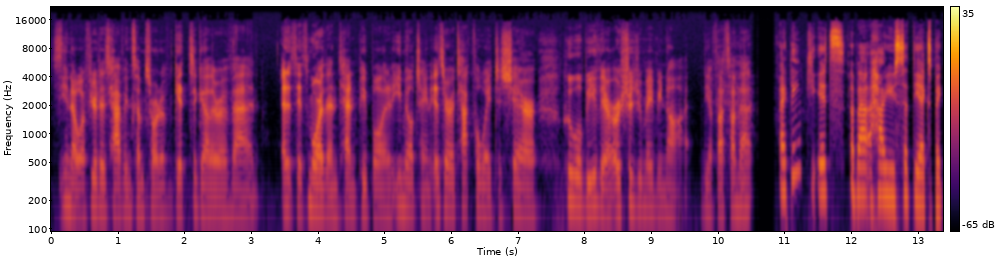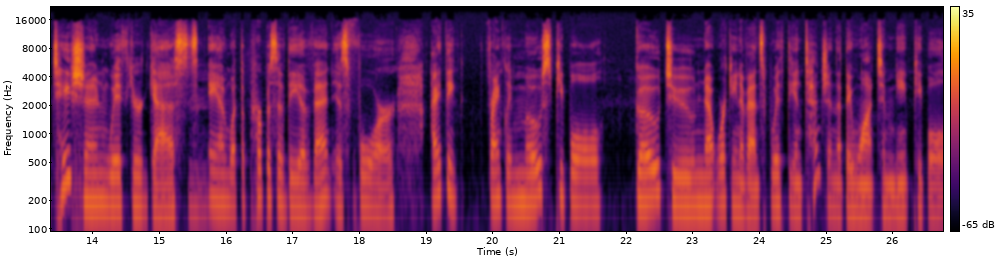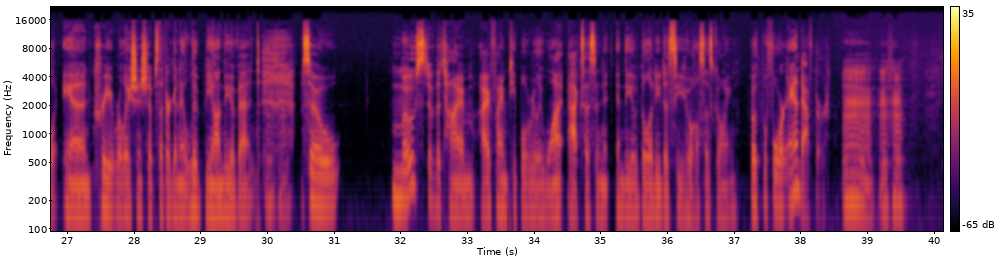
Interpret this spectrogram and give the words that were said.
you know, if you're just having some sort of get together event and it's, it's more than 10 people in an email chain, is there a tactful way to share who will be there or should you maybe not? Do you have thoughts on that? I think it's about how you set the expectation with your guests mm-hmm. and what the purpose of the event is for. I think, frankly, most people go to networking events with the intention that they want to meet people and create relationships that are going to live beyond the event. Mm-hmm. So, most of the time, I find people really want access and, and, the ability to see who else is going, both before and after. Mm, mm-hmm.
